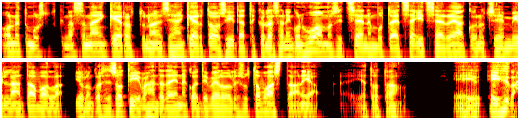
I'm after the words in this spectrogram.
onnettomuustutkinnassa näin kerrottuna, niin sehän kertoo siitä, että kyllä sä niin kuin huomasit sen, mutta et sä itse reagoinut siihen millään tavalla, jolloin se sotii vähän tätä ennakointivelvollisuutta vastaan ja, ja tota, ei, ei hyvä.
